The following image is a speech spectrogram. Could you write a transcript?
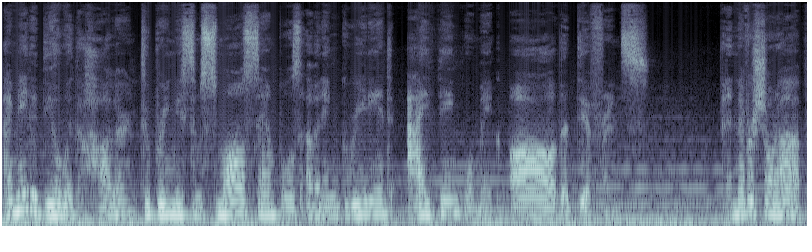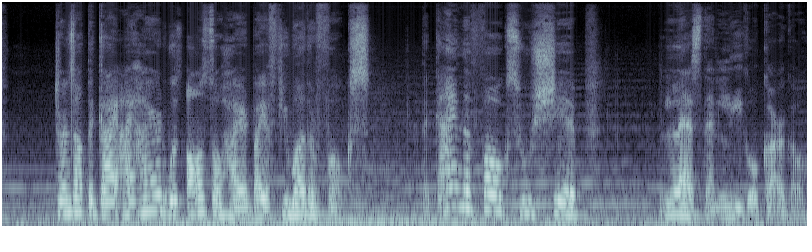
I made a deal with a hauler to bring me some small samples of an ingredient I think will make all the difference. But it never showed up. Turns out the guy I hired was also hired by a few other folks. The kind of folks who ship less than legal cargo.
